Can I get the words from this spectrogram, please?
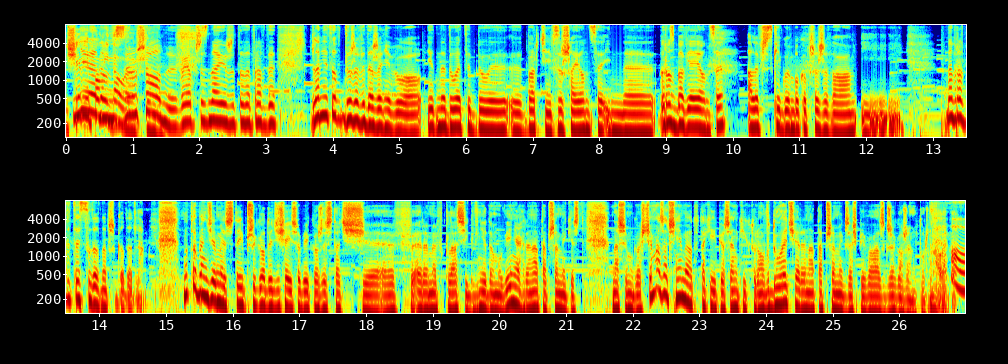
Siebie nie, no, pominąłem. tym. wzruszony, bo ja przyznaję, że to naprawdę dla mnie to duże wydarzenie było. Jedne duety były y, bardziej wzruszające, inne rozbawiające, ale wszystkie głęboko przeżywałam i, i naprawdę to jest cudowna przygoda dla mnie. No to będziemy z tej przygody dzisiaj sobie korzystać e, w RMF Classic w Niedomówieniach. Renata Przemyk jest naszym gościem, a zaczniemy od takiej piosenki, którą w duecie Renata Przemyk zaśpiewała z Grzegorzem Turnałem. O,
